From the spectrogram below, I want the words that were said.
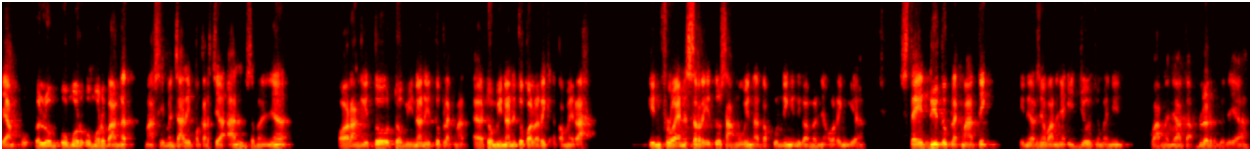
yang belum umur-umur banget masih mencari pekerjaan sebenarnya orang itu dominan itu plekmat, eh, dominan itu kolerik atau merah, influencer itu sanguin atau kuning, ini gambarnya orange ya. Steady itu plekmatik, ini harusnya warnanya hijau, cuma ini warnanya agak blur gitu ya.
